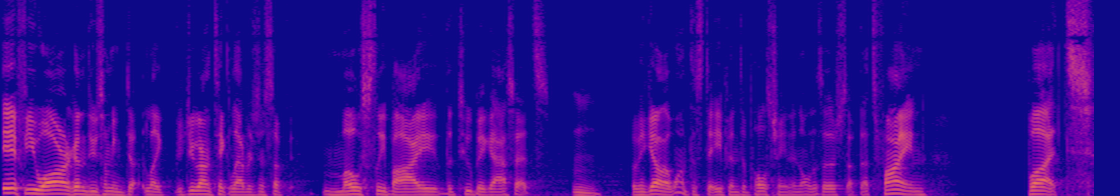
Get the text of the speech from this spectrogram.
if you are going to do something like if you're going to take leverage and stuff, mostly buy the two big assets. Mm. But Miguel, I want this to ape into Pulse Chain and all this other stuff. That's fine, but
